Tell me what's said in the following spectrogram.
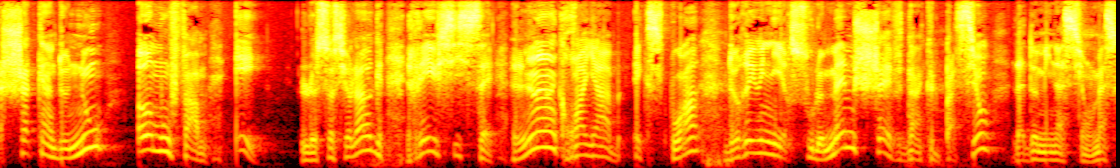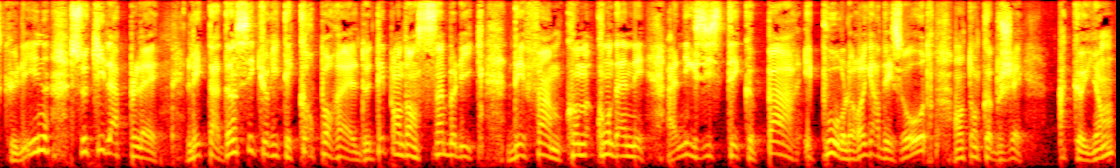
chacun de nous, homme ou femme, et le sociologue réussissait l'incroyable exploit de réunir sous le même chef d'inculpation, la domination masculine, ce qu'il appelait l'état d'insécurité corporelle, de dépendance symbolique des femmes condamnées à n'exister que par et pour le regard des autres en tant qu'objet accueillant,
